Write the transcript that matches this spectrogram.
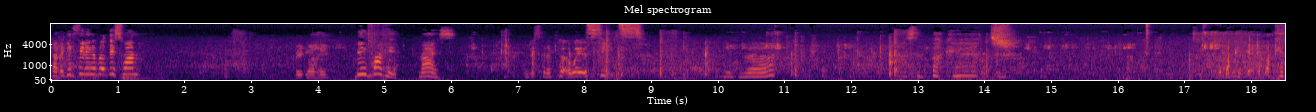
Have a good feeling about this one? Big mahi. Big mahi. Nice. I'm just gonna put away the seats. There. There's the bucket. The bucket, get the bucket.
